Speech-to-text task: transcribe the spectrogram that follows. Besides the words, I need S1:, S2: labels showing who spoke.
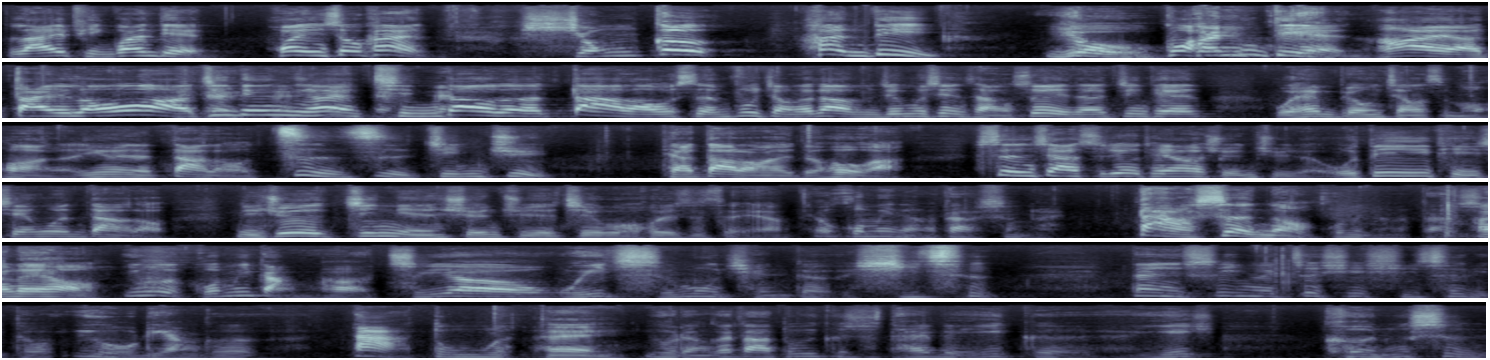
S1: 来品观点，欢迎收看
S2: 熊哥
S1: 汉帝有观点。哎呀，歹楼啊！今天你看，请到了大佬沈富强来到我们节目现场，所以呢，今天我先不用讲什么话了，因为呢，大佬字字金句，听大佬来的后啊，剩下十六天要选举了。我第一题先问大佬，你觉得今年选举的结果会是怎样？
S2: 要国民党大胜啊！
S1: 大胜哦，
S2: 国民党的大胜。
S1: 安内好，
S2: 因为国民党哈，只要维持目前的席次，但是因为这些席次里头有两个。大都啊，哎，有两个大都，一个是台北，一个也可能是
